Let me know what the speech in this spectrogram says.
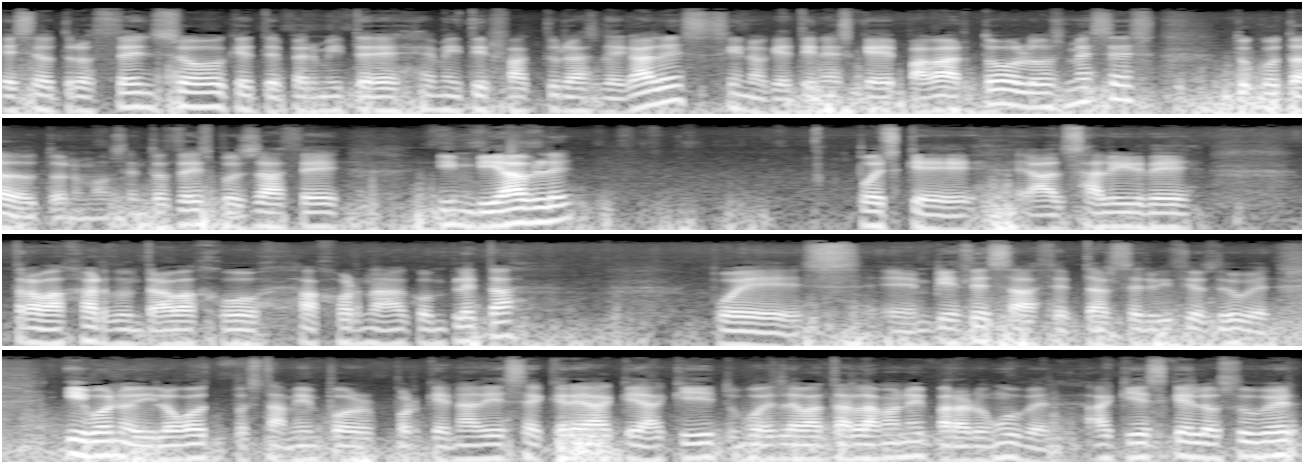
ese otro censo que te permite emitir facturas legales, sino que tienes que pagar todos los meses tu cuota de autónomos. Entonces pues hace inviable pues que al salir de trabajar de un trabajo a jornada completa pues empieces a aceptar servicios de Uber. Y bueno y luego pues también por porque nadie se crea que aquí tú puedes levantar la mano y parar un Uber. Aquí es que los Uber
